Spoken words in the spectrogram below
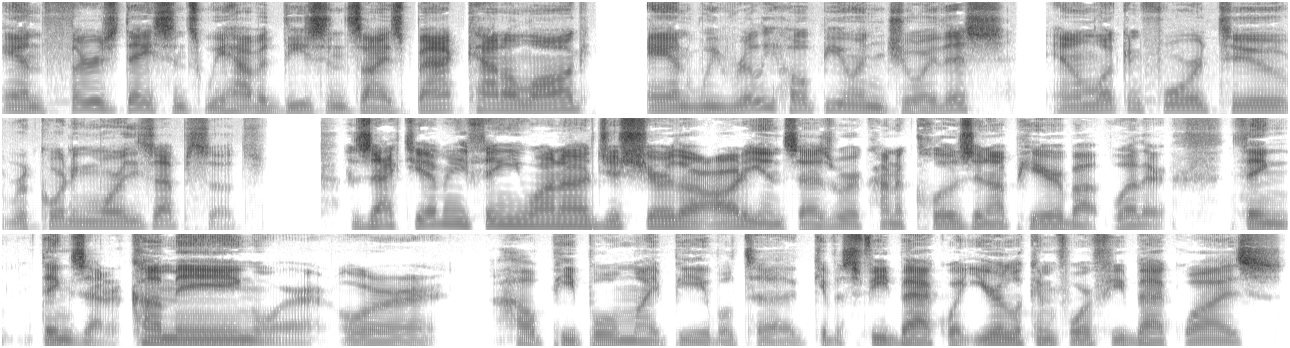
and Thursday since we have a decent sized back catalog. And we really hope you enjoy this. And I'm looking forward to recording more of these episodes. Zach, do you have anything you want to just share with our audience as we're kind of closing up here about whether thing things that are coming or or how people might be able to give us feedback, what you're looking for feedback wise?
